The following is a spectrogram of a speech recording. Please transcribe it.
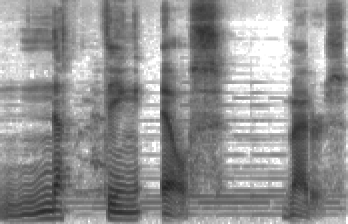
nothing else matters.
